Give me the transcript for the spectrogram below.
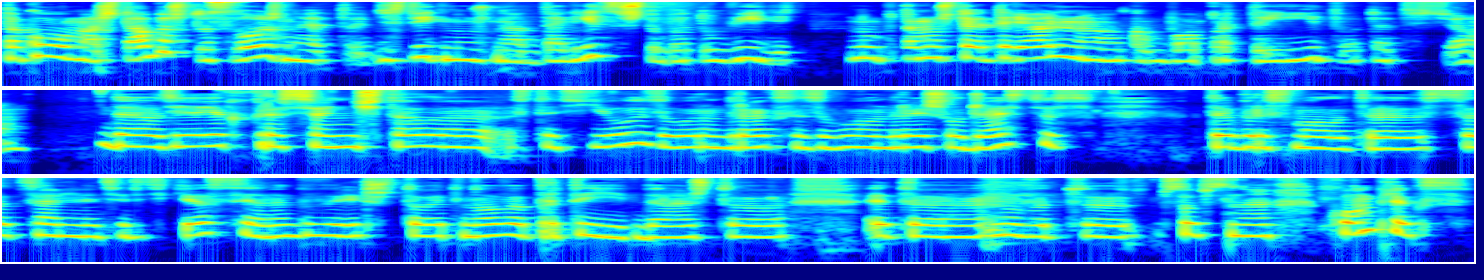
такого масштаба, что сложно это. Действительно нужно отдалиться, чтобы это увидеть. Ну, потому что это реально как бы апартеид, вот это все. Да, вот я, я как раз сегодня читала статью The War on Drugs и The War on Racial Justice. Дебора Смол — это социальная теоретикес, и она говорит, что это новая протеид, да, что это, ну вот, собственно, комплекс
